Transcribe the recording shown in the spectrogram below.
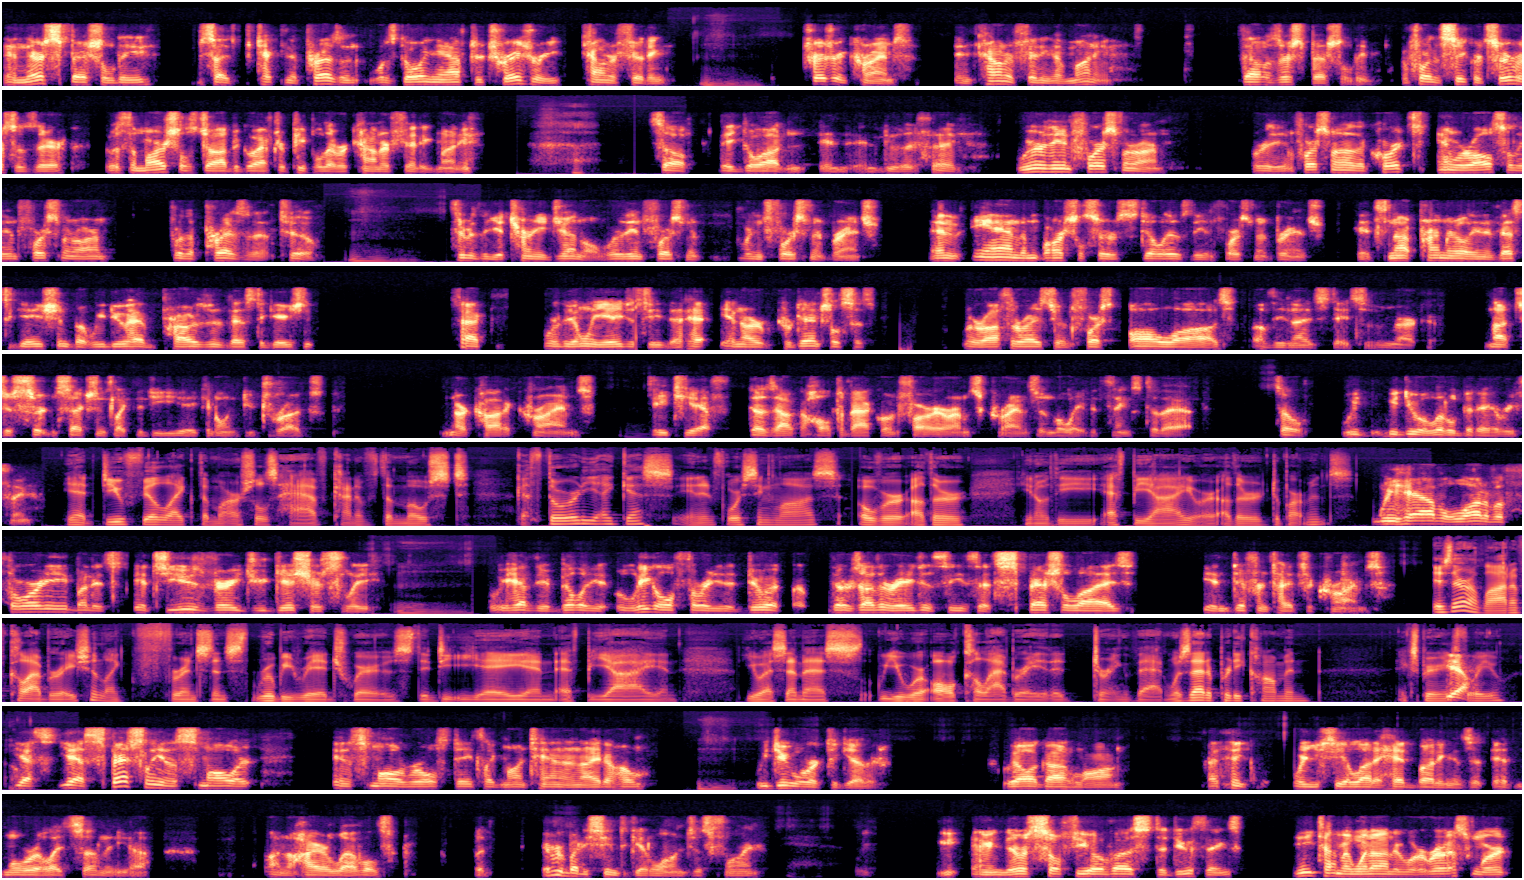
and their specialty, besides protecting the president, was going after Treasury counterfeiting, mm-hmm. Treasury crimes, and counterfeiting of money. That was their specialty. Before the Secret Service was there, it was the marshal's job to go after people that were counterfeiting money. so they'd go out and, and, and do their thing. We were the enforcement arm. We're the enforcement of the courts, and we're also the enforcement arm for the president too, mm-hmm. through the attorney general. We're the enforcement, we're the enforcement branch, and and the marshal service still is the enforcement branch. It's not primarily an investigation, but we do have powers of investigation. In fact, we're the only agency that ha- in our credentials says we're authorized to enforce all laws of the United States of America, not just certain sections like the DEA can only do drugs, narcotic crimes. ATF does alcohol, tobacco, and firearms crimes and related things to that. So we we do a little bit of everything. Yeah. Do you feel like the marshals have kind of the most authority, I guess, in enforcing laws over other, you know, the FBI or other departments? We have a lot of authority, but it's it's used very judiciously. Mm. We have the ability, legal authority to do it, but there's other agencies that specialize in different types of crimes. Is there a lot of collaboration? Like, for instance, Ruby Ridge, where it was the DEA and FBI and USMS, you were all collaborated during that. Was that a pretty common experience Yeah. for you? Oh, Yes, yes, especially in a smaller, in small rural states like Montana and Idaho, we do work together. We all got along. I think where you see a lot of headbutting is at, at more or less on the uh, on the higher levels, but everybody seemed to get along just fine. We, I mean, there were so few of us to do things. Anytime I went on to arrest warrant,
